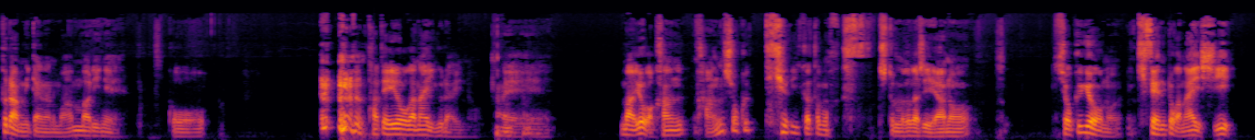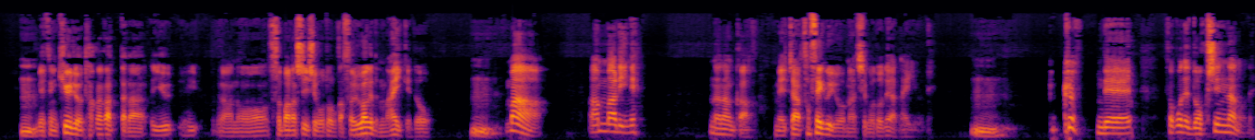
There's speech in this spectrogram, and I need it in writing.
プランみたいなのもあんまりね、こう、立てようがないぐらいの、はいえーまあ、要は官、官職っていう言い方もちょっと難しい。あの、職業の規制とかないし、うん別に給料高かったら、ゆあの、素晴らしい仕事とかそういうわけでもないけど、うん。まあ、あんまりね、ななんか、めちゃ稼ぐような仕事ではないよね。うん。で、そこで独身なのね。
